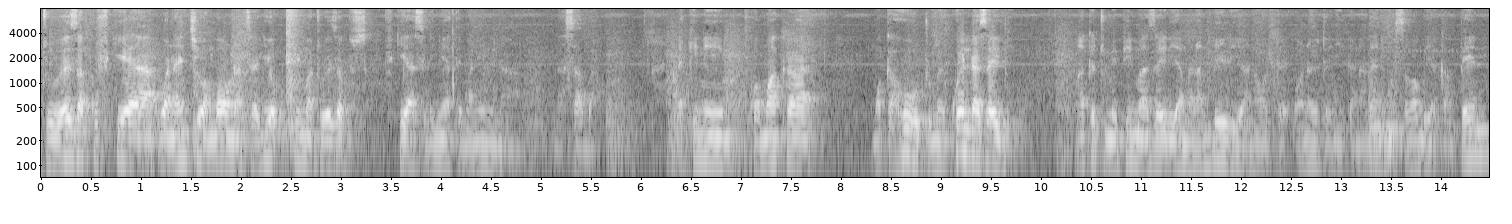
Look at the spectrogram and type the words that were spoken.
tuweza kufikia wananchi ambao wanatarajiwa kupima tuweza kufikia asilimia 87, lakini kwa mwaka mwaka huu tumekwenda zaidi, maana tumepima zaidi ya mara mbili wanayohitajika, nadhani kwa sababu ya kampeni.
